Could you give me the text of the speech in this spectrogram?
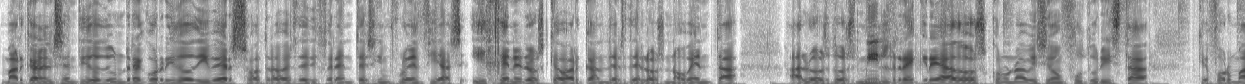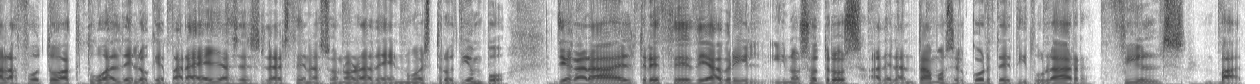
marcan el sentido de un recorrido diverso a través de diferentes influencias y géneros que abarcan desde los 90 a los 2000, recreados con una visión futurista que forma la foto actual de lo que para ellas es la escena sonora de nuestro tiempo. Llegará el 13 de abril y nosotros adelantamos el corte titular Feels Bad.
